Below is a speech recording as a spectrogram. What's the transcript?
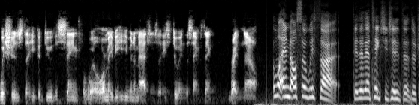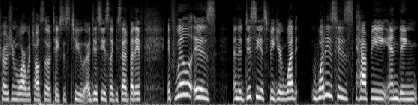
wishes that he could do the same for Will, or maybe he even imagines that he's doing the same thing right now. Well, and also with uh, that, that takes you to the, the Trojan War, which also takes us to Odysseus, like you said. But if if Will is an Odysseus figure, what what is his happy ending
